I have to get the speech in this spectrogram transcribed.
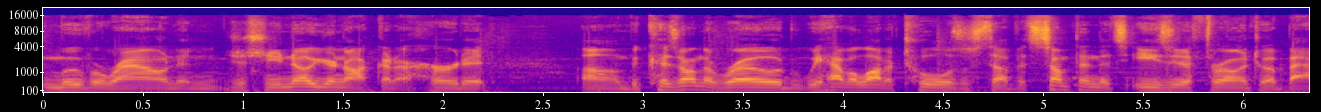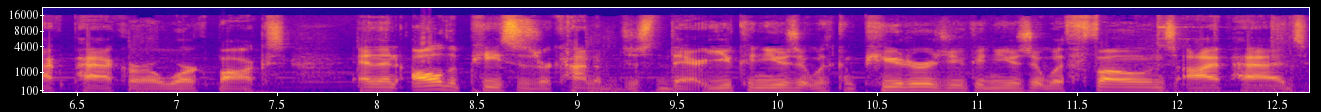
move around and just you know you're not going to hurt it. Um, because on the road we have a lot of tools and stuff. It's something that's easy to throw into a backpack or a work box and then all the pieces are kind of just there. You can use it with computers, you can use it with phones, iPads,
